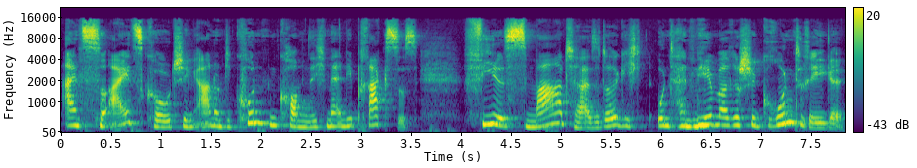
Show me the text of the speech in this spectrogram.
eins zu eins Coaching an und die Kunden kommen nicht mehr in die Praxis. Viel smarter, also wirklich unternehmerische Grundregel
